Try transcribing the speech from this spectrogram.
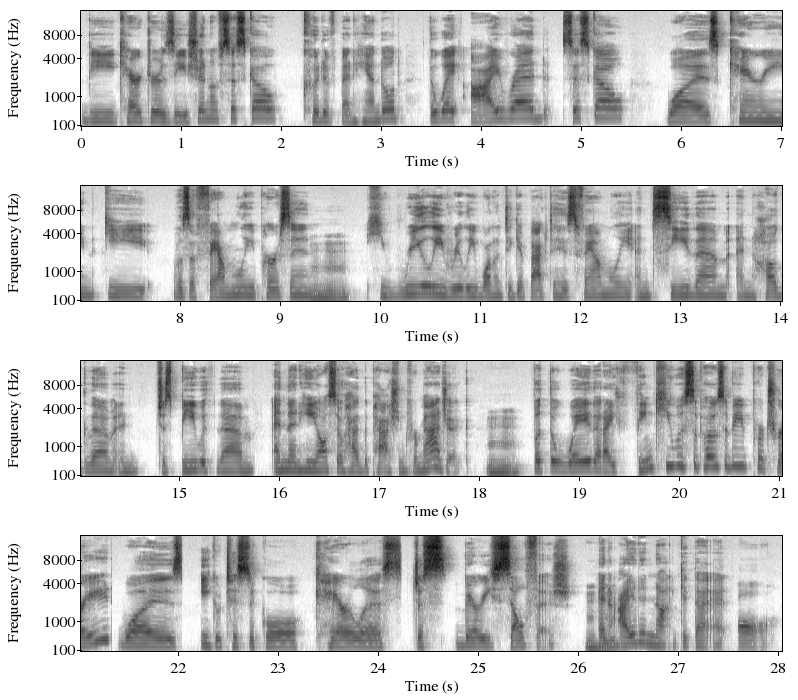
the characterization of Cisco could have been handled. The way I read Cisco was caring. He was a family person. hmm He really, really wanted to get back to his family and see them and hug them and just be with them. And then he also had the passion for magic. hmm But the way that I think he was supposed to be portrayed was egotistical, careless, just very selfish. And I did not get that at all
